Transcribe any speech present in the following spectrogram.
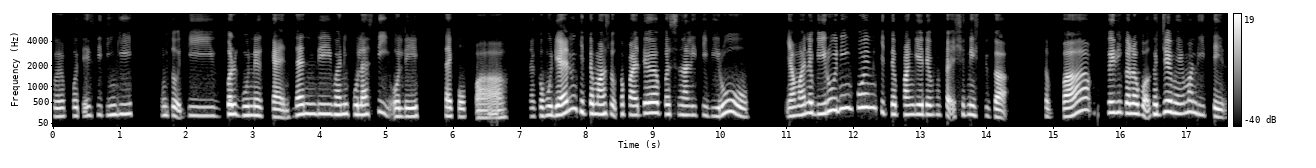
berpotensi tinggi untuk dipergunakan dan dimanipulasi oleh psikopat. Dan kemudian kita masuk kepada personality biru. Yang mana biru ni pun kita panggil dia perfectionist juga. Sebab kita ni kalau buat kerja memang detail.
